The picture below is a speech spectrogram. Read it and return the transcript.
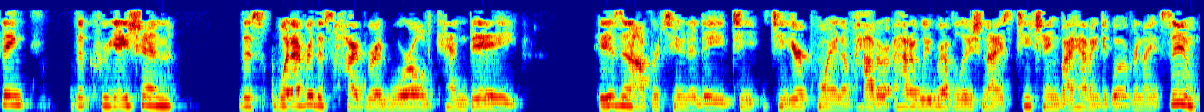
think the creation, this, whatever this hybrid world can be, is an opportunity to, to your point of how to, how do we revolutionize teaching by having to go overnight Zoom?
